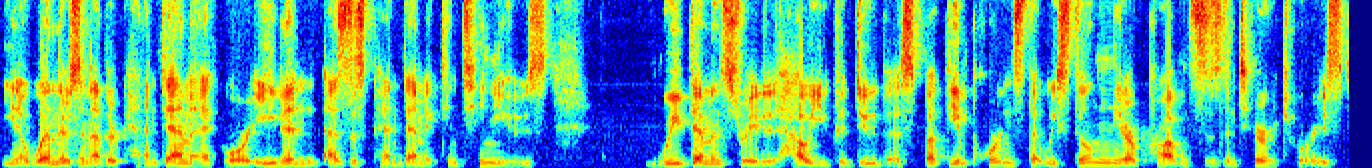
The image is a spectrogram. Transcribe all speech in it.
you know when there's another pandemic, or even as this pandemic continues, we've demonstrated how you could do this, but the importance that we still need our provinces and territories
